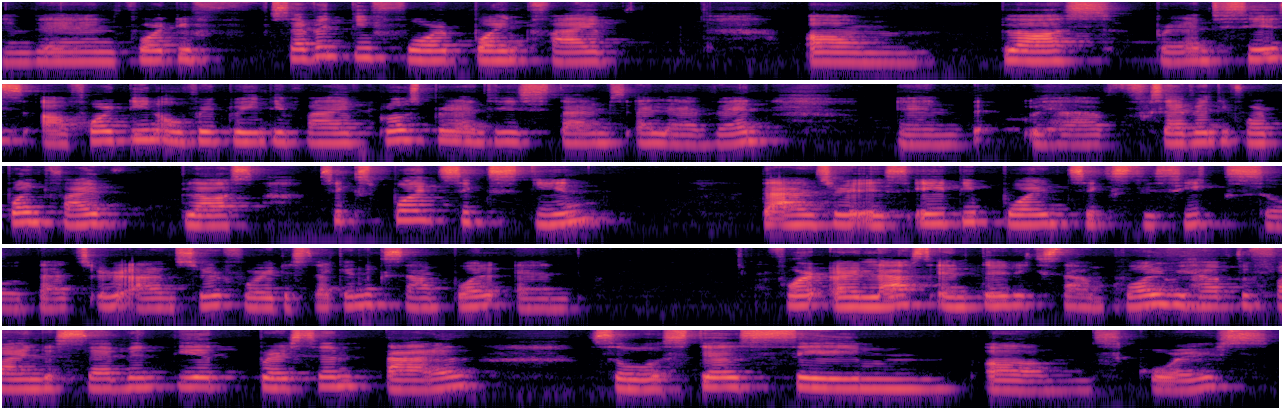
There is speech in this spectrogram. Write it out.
And then 40 74.5 um, plus parenthesis uh, 14 over 25 close parenthesis times 11 and we have 74.5 plus 6.16 the answer is 80.66. So that's our answer for the second example. And for our last and third example, we have to find the 70th percentile. So still same um, scores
